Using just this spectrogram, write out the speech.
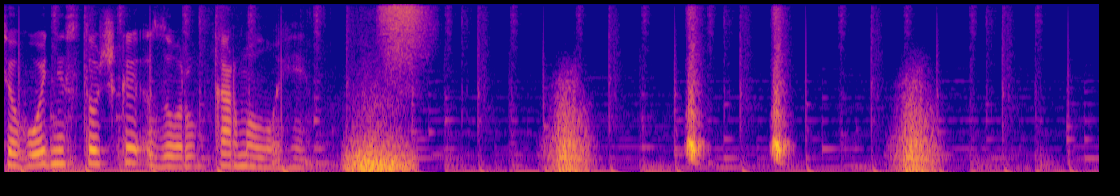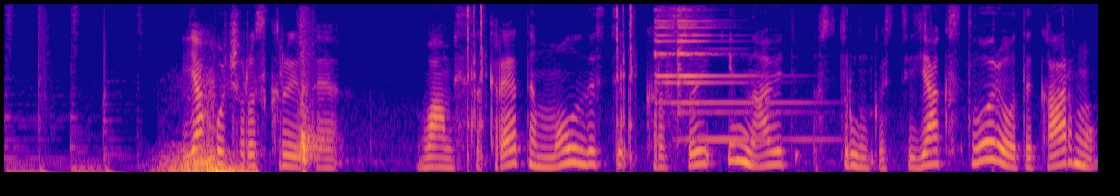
сьогодні з точки зору кармології. Я хочу розкрити вам секрети молодості, краси і навіть стрункості, як створювати карму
